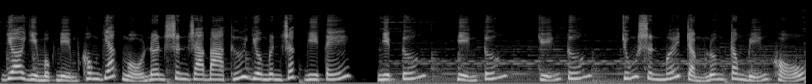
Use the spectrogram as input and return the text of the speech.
Do vì một niệm không giác ngộ nên sinh ra ba thứ vô minh rất vi tế, nghiệp tướng, hiện tướng, chuyển tướng, chúng sinh mới trầm luân trong biển khổ,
